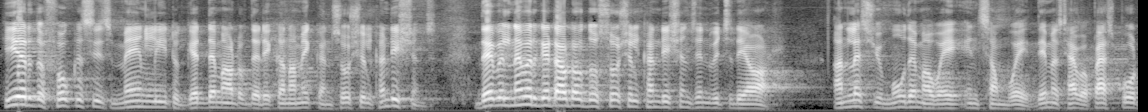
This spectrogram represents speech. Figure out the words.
Here the focus is mainly to get them out of their economic and social conditions. They will never get out of those social conditions in which they are unless you move them away in some way. They must have a passport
